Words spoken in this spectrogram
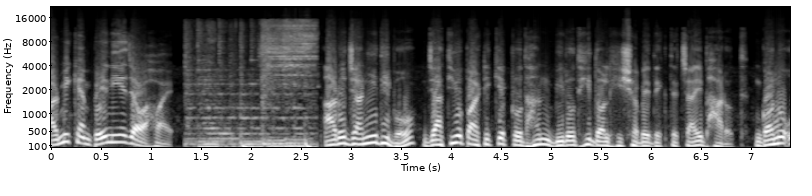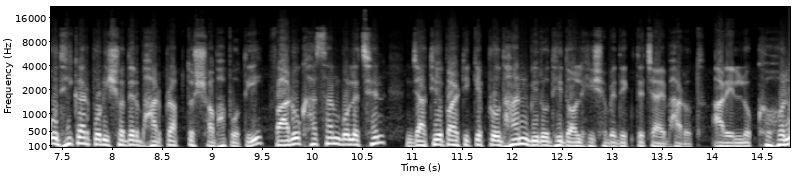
আর্মি ক্যাম্পে নিয়ে যাওয়া হয়। আরও জানিয়ে দিব, জাতীয় পার্টিকে প্রধান বিরোধী দল হিসাবে দেখতে চায় ভারত। গণ অধিকার পরিষদের ভারপ্রাপ্ত সভাপতি ফারুক হাসান বলেছেন, জাতীয় পার্টিকে প্রধান বিরোধী দল হিসেবে দেখতে চায় ভারত। আর এর লক্ষ্য হল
